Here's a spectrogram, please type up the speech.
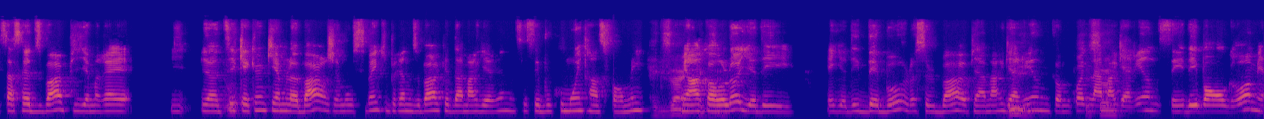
ça serait du beurre, puis il aimerait. Il a quelqu'un qui aime le beurre, j'aime aussi bien qu'il prenne du beurre que de la margarine. C'est beaucoup moins transformé. Mais encore là, il y a des. Il y a des débats sur le beurre et la margarine, comme quoi que la margarine, c'est des bons gras, mais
